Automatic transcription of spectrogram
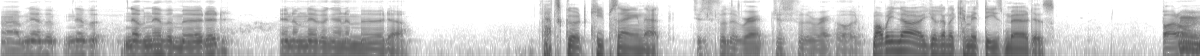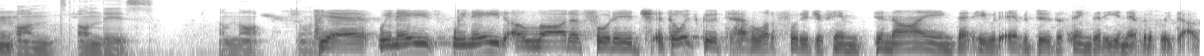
I've never, never, never, never murdered, and I'm never gonna murder. That's good. Keep saying that. Just for the rec, just for the record. But we know you're gonna commit these murders. But on hmm. on on this, I'm not doing it. Yeah, we need we need a lot of footage. It's always good to have a lot of footage of him denying that he would ever do the thing that he inevitably does,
